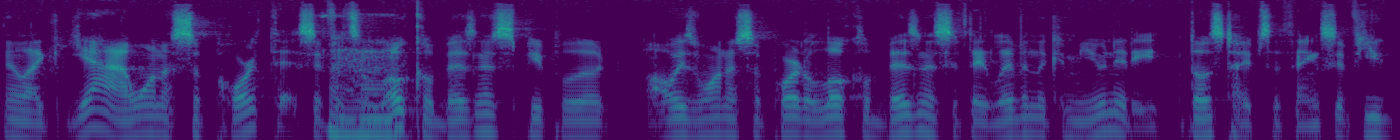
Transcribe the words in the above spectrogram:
They're like, yeah, I want to support this. If it's a local business, people always want to support a local business if they live in the community. Those types of things. If you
